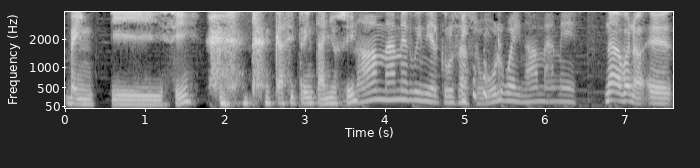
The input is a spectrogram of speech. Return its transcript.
20, sí. Casi 30 años, sí. No mames, güey, ni el Cruz Azul, güey, no mames. No, bueno, eh,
